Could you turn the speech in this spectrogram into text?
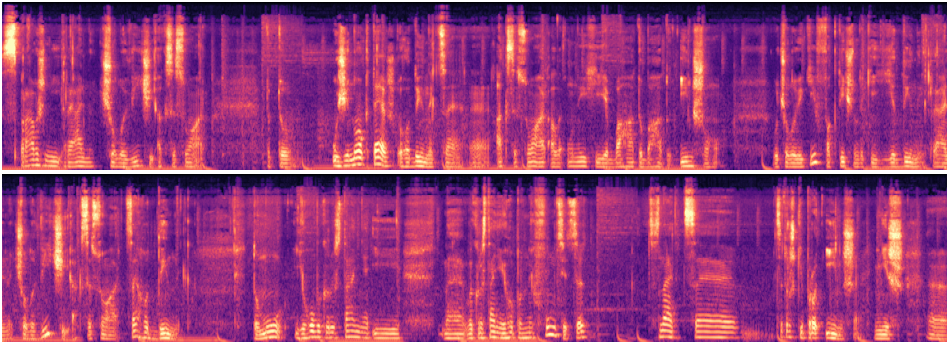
справжній, реально чоловічий аксесуар. Тобто у жінок теж годинник це аксесуар, але у них є багато-багато іншого. У чоловіків фактично такий єдиний реально чоловічий аксесуар це годинник. Тому його використання і е, використання його певних функцій, це, це знаєте, це, це трошки про інше, ніж е,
